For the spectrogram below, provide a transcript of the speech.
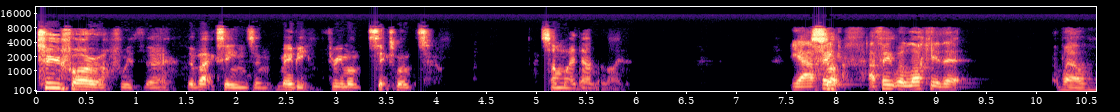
too far off with uh, the vaccines and maybe three months, six months, somewhere down the line. Yeah, I So- think I think we're lucky that well,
